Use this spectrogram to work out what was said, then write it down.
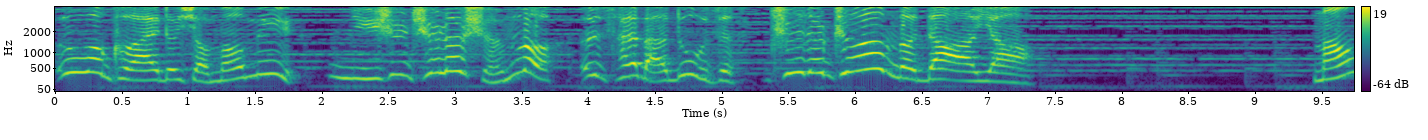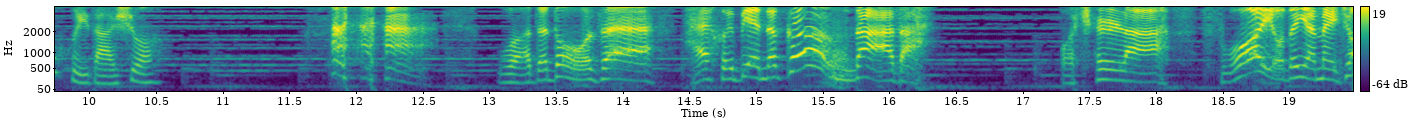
我可爱的小猫咪。”你是吃了什么，才把肚子吃的这么大呀？猫回答说：“哈哈哈，我的肚子还会变得更大的。我吃了所有的燕麦粥、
